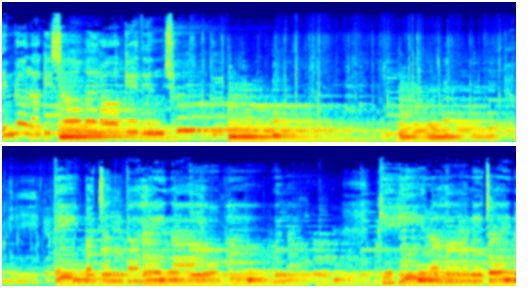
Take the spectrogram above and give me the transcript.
तिम्रो लागि समय रोकिदिन्छु। ती वचन त होइन हो भावना केही रहने छैन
